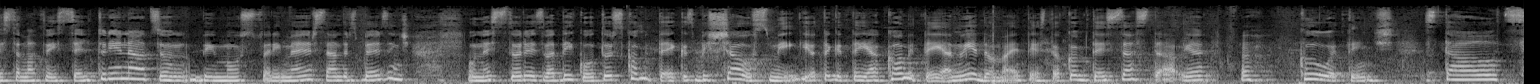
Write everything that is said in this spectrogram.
es ar Latvijas ceļu tur ienācu, un bija mūsu arī mērs Andris Bērziņš, un es toreiz vadīju kultūras komiteju, kas bija šausmīgi, jo tagad tajā komitejā, nu iedomājieties to komitejas sastāvu, ja? Ah, klotiņš, stalts,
